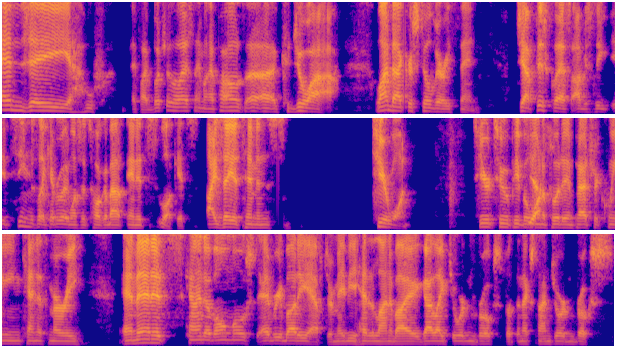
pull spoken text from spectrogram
NJ. If I butcher the last name, I apologize. Uh, Kajua. Linebacker still very thin. Jeff, this class obviously it seems like everybody wants to talk about, and it's look, it's Isaiah Simmons, tier one, tier two. People yes. want to put in Patrick Queen, Kenneth Murray, and then it's kind of almost everybody after. Maybe headlined by a guy like Jordyn Brooks, but the next time Jordyn Brooks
